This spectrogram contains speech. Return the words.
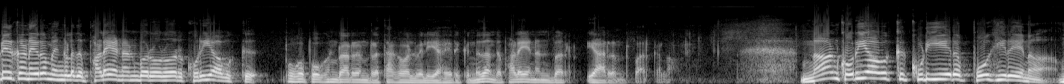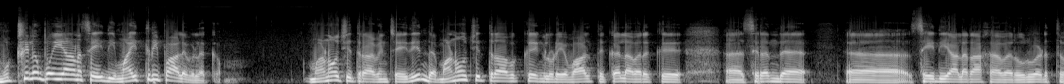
இப்படி இருக்க நேரம் எங்களது பழைய நண்பர் ஒருவர் கொரியாவுக்கு போக போகின்றார் என்ற தகவல் வெளியாக இருக்கின்றது. அந்த பழைய நண்பர் யார் என்று பார்க்கலாம். நான் கொரியாவுக்கு குடியேறப் போகிறேனா? முற்றிலும் பொய்யான செய்தி. மைத்ரிபால விளக்கம். மனோ சித்ராவின் செய்தி. இந்த மனோ சித்ராவுக்கு எங்களுடைய வாழ்த்துக்கள். அவருக்கு சிறந்த செய்தியாளராக அவர் உருவெடுத்து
